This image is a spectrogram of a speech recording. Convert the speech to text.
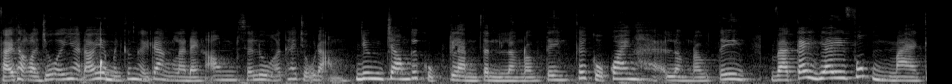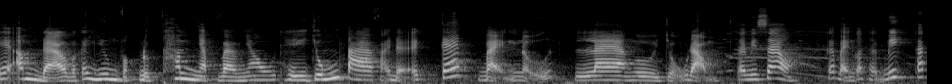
Phải thật là chú ý nha, đó giờ mình cứ nghĩ rằng là đàn ông sẽ luôn ở thế chủ động. Nhưng trong cái cuộc làm tình lần đầu tiên, cái cuộc quan hệ lần đầu tiên, và cái giây phút mà cái âm đạo và cái dương vật được thâm nhập vào nhau, thì chúng ta phải để các bạn nữ là người chủ động. Tại vì sao? Các bạn có thể biết cách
